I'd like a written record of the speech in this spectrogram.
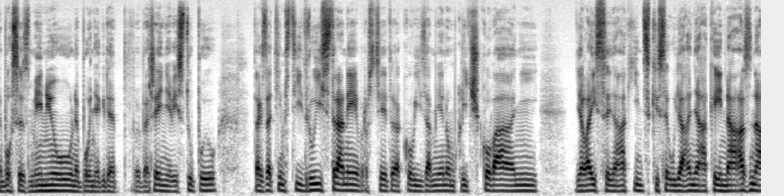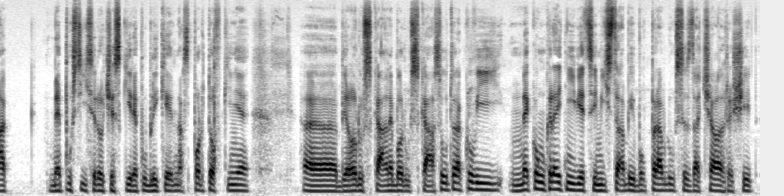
nebo se zmiňuju, nebo někde veřejně vystupuju, tak zatím z té druhé strany prostě je to takový za mě jenom klíčkování, dělají se nějaký, vždycky se udělá nějaký náznak, nepustí se do České republiky na sportovkyně, eh, běloruská nebo ruská. Jsou to takové nekonkrétní věci místo, aby opravdu se začal řešit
